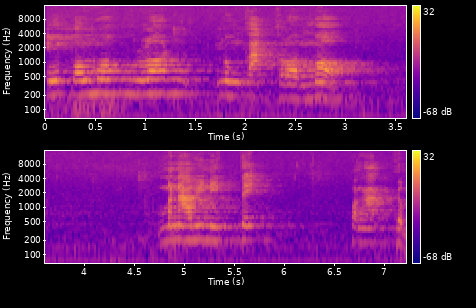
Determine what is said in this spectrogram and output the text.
upama kula nungkak krama menawi nitik pengagem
